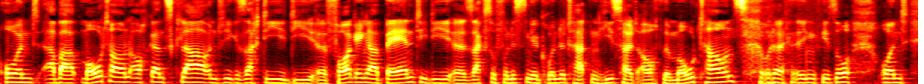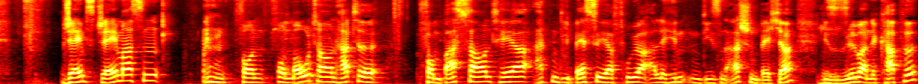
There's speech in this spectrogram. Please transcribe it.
Und aber Motown auch ganz klar und wie gesagt die die äh, Vorgängerband, die die äh, Saxophonisten gegründet hatten, hieß halt auch The Motowns oder irgendwie so. Und James Jamerson von von Motown hatte vom Basssound her hatten die Bässe ja früher alle hinten diesen Aschenbecher, diese mhm. silberne Kappe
